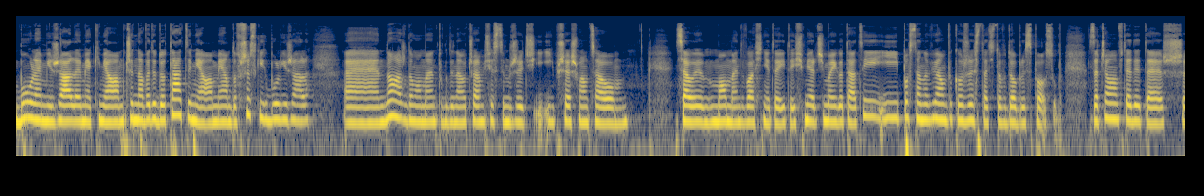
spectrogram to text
bólem i żalem, jaki miałam, czy nawet do taty miałam, miałam do wszystkich ból i żal. E, no, aż do momentu, gdy nauczyłam się z tym żyć i, i przeszłam całą cały moment właśnie tej, tej śmierci mojego taty i postanowiłam wykorzystać to w dobry sposób. Zaczęłam wtedy też e,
